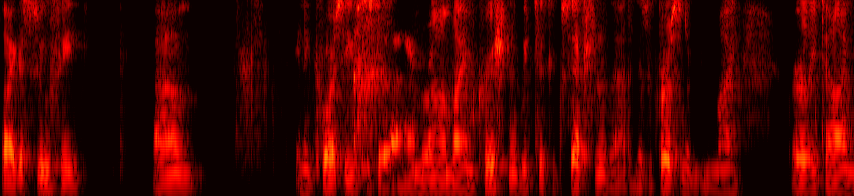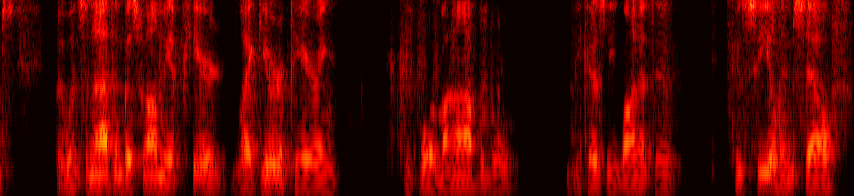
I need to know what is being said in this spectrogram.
like a Sufi, um, and of course he used to say, "I am Ram, I am Krishna." We took exception to that. He's a person of my early times. But when Sanatan Goswami appeared, like you're appearing before Mahaprabhu, because he wanted to conceal himself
